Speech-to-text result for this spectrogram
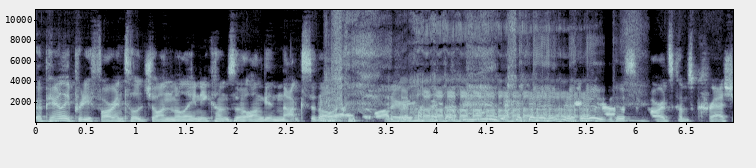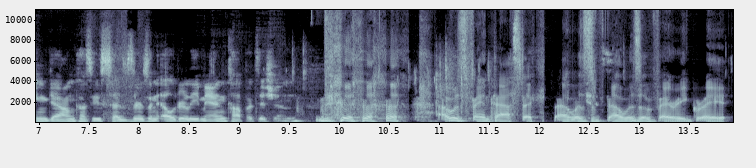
apparently pretty far until John Mulaney comes along and knocks it all out of the water. House of Cards comes crashing down because he says there's an elderly man competition. that was fantastic. That was that was a very great.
